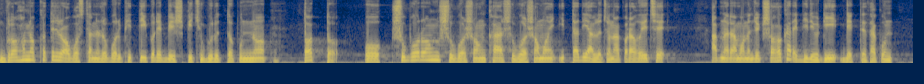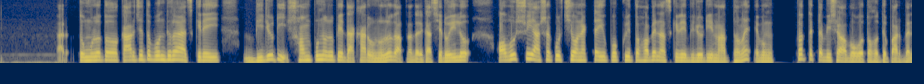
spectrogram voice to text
গ্রহ নক্ষত্রের অবস্থানের উপর ভিত্তি করে বেশ কিছু গুরুত্বপূর্ণ তত্ত্ব ও শুভ রং, শুভ সংখ্যা, শুভ সময় ইত্যাদি আলোচনা করা হয়েছে। আপনারা মনোযোগ সহকারে ভিডিওটি দেখতে থাকুন। আর তো মূলত কার্যত বন্ধুরা, আজকের এই ভিডিওটি সম্পূর্ণরূপে দেখার অনুরোধ আপনাদের কাছে রইল। অবশ্যই আশা করছি অনেকটাই উপকৃত হবেন আজকের এই ভিডিওটির মাধ্যমে এবং প্রত্যেকটা বিষয়ে অবগত হতে পারবেন।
